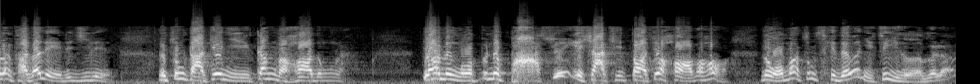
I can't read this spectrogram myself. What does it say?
了他才来得及来。那种大概你刚不好动了，要么我不能爬水一下去，大家好不好？那我们总猜到你就有个了。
